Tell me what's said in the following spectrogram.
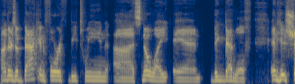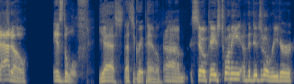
uh, there's a back and forth between uh, Snow White and Big Bad Wolf, and his shadow is the wolf. yes, that's a great panel. Um, so page 20 of the digital reader.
